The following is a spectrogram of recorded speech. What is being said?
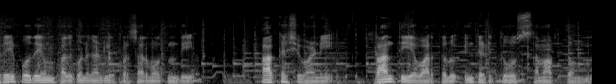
రేపు ఉదయం పదకొండు గంటలకు ప్రసారమవుతుంది. ఆకాశవాణి ప్రాంతీయ వార్తలు ఇంతటితో సమాప్తం.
